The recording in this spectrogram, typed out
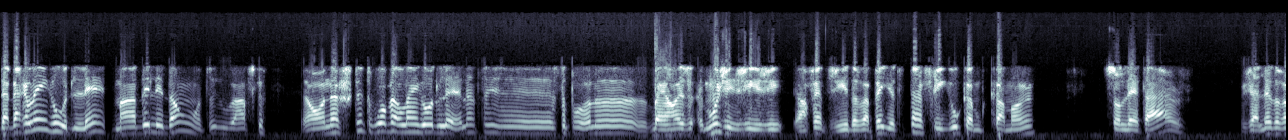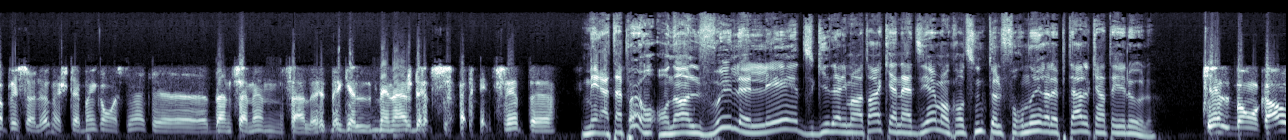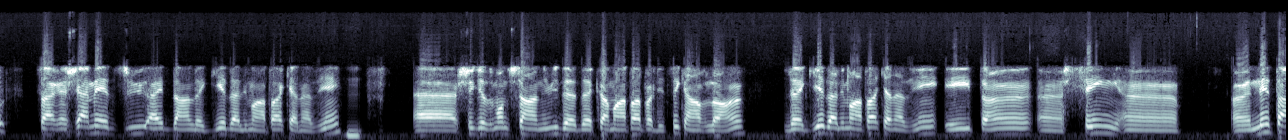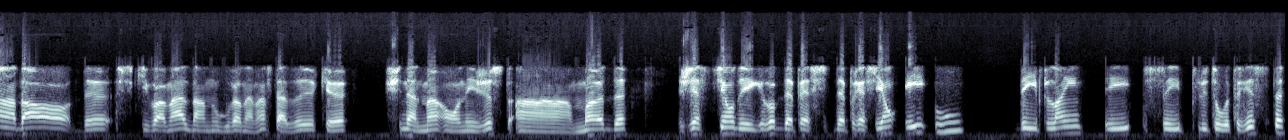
De berlingots de lait, demandez les dons. En tout cas, on a acheté trois berlingots de lait. Là, euh, c'est pas là. Ben, moi, j'ai, j'ai, en fait, j'ai droppé. Il y a tout un frigo comme commun sur l'étage. J'allais dropper ça là, mais j'étais bien conscient que dans une semaine, ça allait, que le ménage de ça allait être fait. Mais à ta peu, on, a enlevé le lait du guide alimentaire canadien, mais on continue de te le fournir à l'hôpital quand t'es là, là. Quel bon call. Ça aurait jamais dû être dans le guide alimentaire canadien. Hmm. Euh, je sais qu'il y a du monde qui s'ennuie de, commentaires politiques en v'là un. Le guide alimentaire canadien est un, signe, un, un étendard de ce qui va mal dans nos gouvernements, c'est-à-dire que finalement, on est juste en mode gestion des groupes de, de pression et où des plaintes et c'est plutôt triste.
